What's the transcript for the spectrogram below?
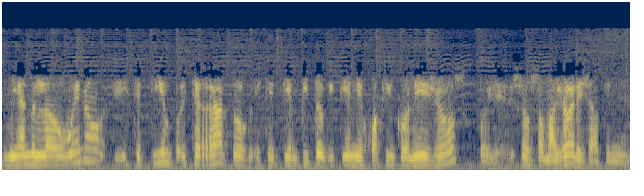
mirando el lado bueno, este tiempo, este rato, este tiempito que tiene Joaquín con ellos, pues ellos son mayores ya, tienen,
